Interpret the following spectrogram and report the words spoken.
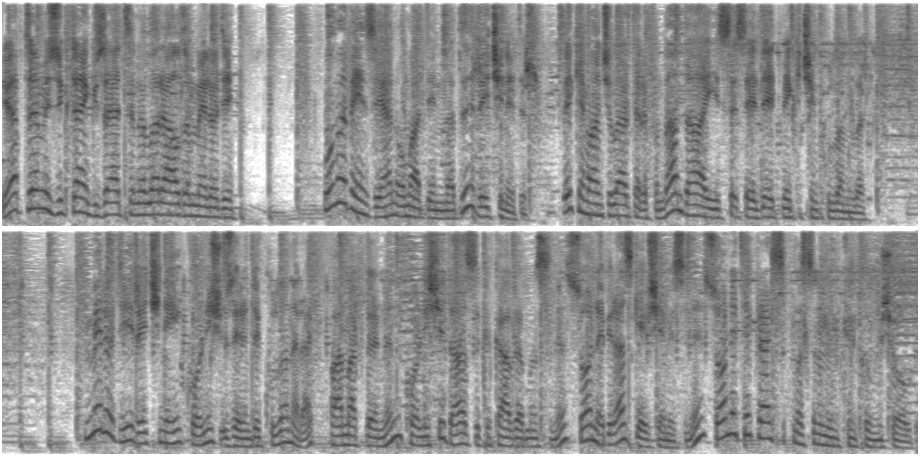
Yaptığım müzikten güzel tınılar aldım melodi. Muma benzeyen o maddenin adı reçinedir ve kemancılar tarafından daha iyi ses elde etmek için kullanılır. Melodi reçineyi korniş üzerinde kullanarak parmaklarının kornişi daha sıkı kavramasını, sonra biraz gevşemesini, sonra tekrar sıkmasını mümkün kılmış oldu.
